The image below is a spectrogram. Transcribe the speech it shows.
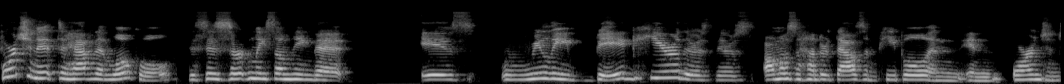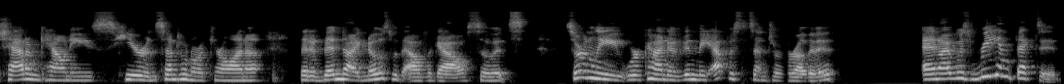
fortunate to have them local. This is certainly something that is really big here. There's there's almost hundred thousand people in in Orange and Chatham counties here in Central North Carolina that have been diagnosed with alpha gal. So it's certainly we're kind of in the epicenter of it. And I was reinfected,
